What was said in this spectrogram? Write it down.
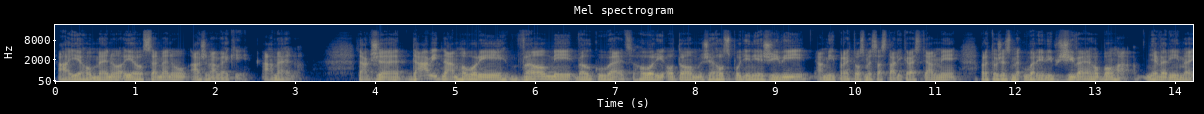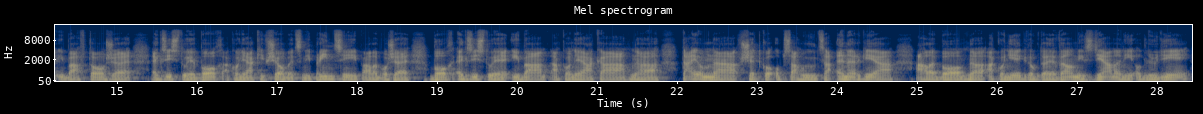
a jeho, meno, jeho semenu až na veky. Amen. Takže Dávid nám hovorí veľmi veľkú vec, hovorí o tom, že hospodin je živý a my preto sme sa stali kresťanmi, pretože sme uverili v živého Boha. Neveríme iba v to, že existuje Boh ako nejaký všeobecný princíp, alebo že Boh existuje iba ako nejaká tajomná, všetko obsahujúca energia, alebo ako niekto, kto je veľmi vzdialený od ľudí,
